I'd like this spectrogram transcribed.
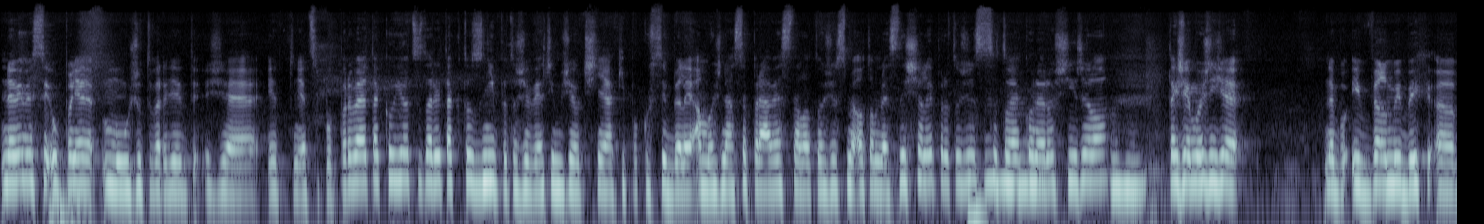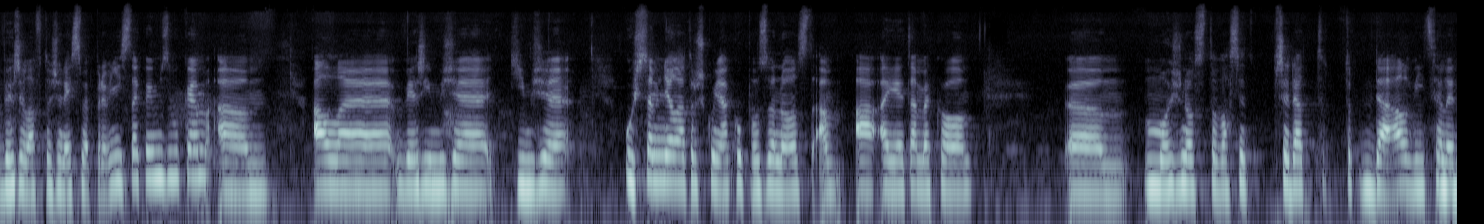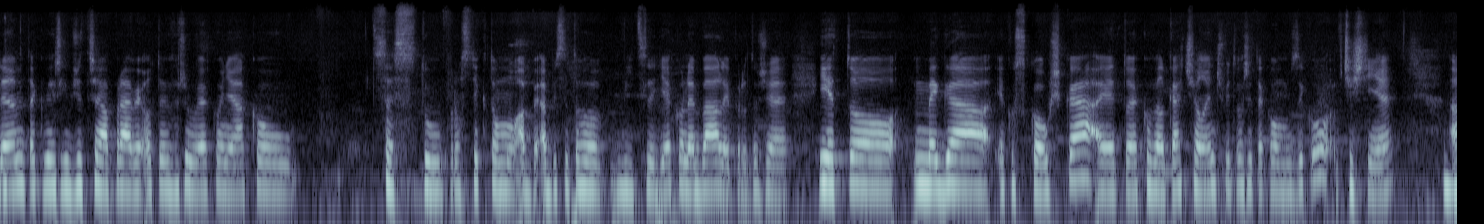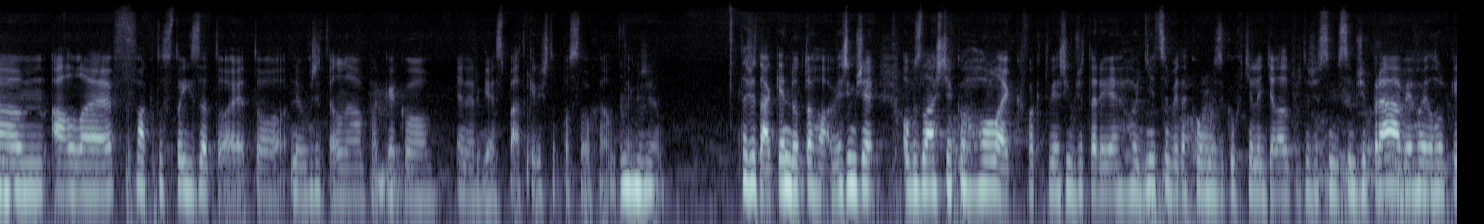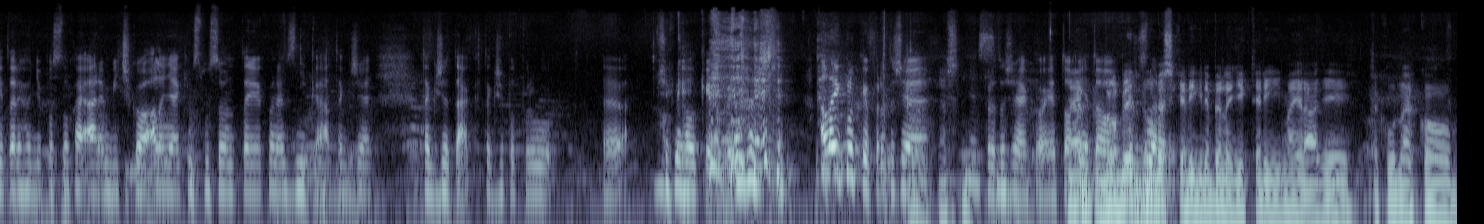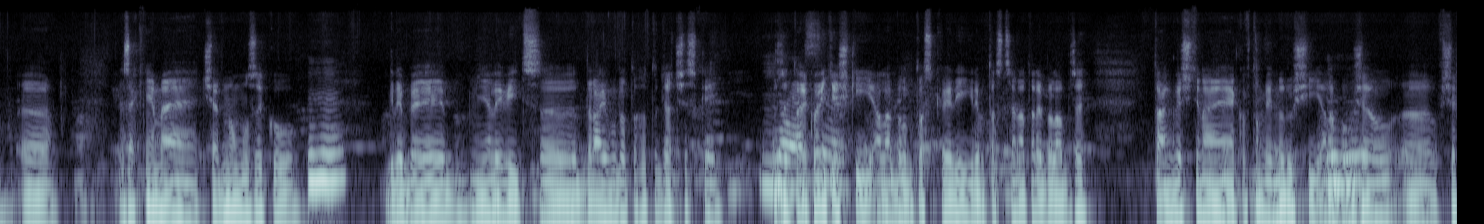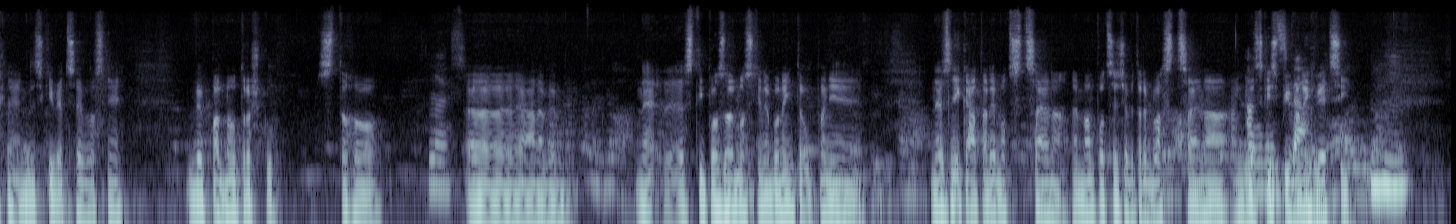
nevím, jestli úplně můžu tvrdit, že je to něco poprvé takového, co tady takto zní, protože věřím, že určitě nějaký pokusy byly a možná se právě stalo to, že jsme o tom neslyšeli, protože mm-hmm. se to jako nerozšířilo. Mm-hmm. Takže je možný, že nebo i velmi bych uh, věřila v to, že nejsme první s takovým zvukem, um, ale věřím, že tím, že už jsem měla trošku nějakou pozornost a, a, a je tam jako um, možnost to vlastně předat to dál více mm. lidem, tak věřím, že třeba právě otevřu jako nějakou cestu prostě k tomu, aby, aby se toho víc lidi jako nebáli, protože je to mega jako zkouška a je to jako velká challenge vytvořit takovou muziku v češtině, mm-hmm. um, ale fakt to stojí za to, je to neuvěřitelná pak jako energie zpátky, když to poslouchám, mm-hmm. takže takže tak, jen do toho. A věřím, že obzvlášť jako holek, fakt věřím, že tady je hodně, co by takovou muziku chtěli dělat, protože si myslím, že právě holky tady hodně poslouchají R&Bčko, ale nějakým způsobem tady jako nevzniká, takže, takže tak, takže podporu uh, všechny holky, aby ale i kluky, protože, no, protože jako je to, ne, je to bylo by, bylo by skvělé, kdyby lidi, kteří mají rádi takovouhle jako, uh, řekněme, černou muziku, mm-hmm. kdyby měli víc uh, driveu do toho to dělat česky No, že to jako je těžký, ale bylo by to skvělý, kdyby ta scéna tady byla, protože ta angličtina je jako v tom jednodušší, ale mm-hmm. bohužel uh, všechny anglické věci vlastně vypadnou trošku z toho, nice. uh, já nevím, ne, z té pozornosti, nebo není to úplně, nevzniká tady moc scéna. Nemám pocit, že by tady byla scéna anglicky zpívaných věcí. Mm-hmm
